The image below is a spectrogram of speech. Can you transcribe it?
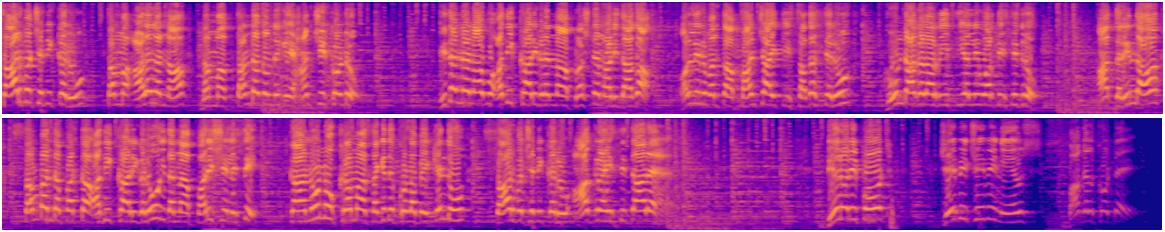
ಸಾರ್ವಜನಿಕರು ತಮ್ಮ ಅಳಲನ್ನ ನಮ್ಮ ತಂಡದೊಂದಿಗೆ ಹಂಚಿಕೊಂಡ್ರು. ಇದನ್ನ ನಾವು ಅಧಿಕಾರಿಗಳನ್ನ ಪ್ರಶ್ನೆ ಮಾಡಿದಾಗ ಅಲ್ಲಿರುವಂತ ಪಂಚಾಯಿತಿ ಸದಸ್ಯರು ಗೂಂಡಾಗಳ ರೀತಿಯಲ್ಲಿ ವರ್ತಿಸಿದ್ರು. ಆದ್ದರಿಂದ ಸಂಬಂಧಪಟ್ಟ ಅಧಿಕಾರಿಗಳು ಇದನ್ನ ಪರಿಶೀಲಿಸಿ ಕಾನೂನು ಕ್ರಮ ತೆಗೆದುಕೊಳ್ಳಬೇಕೆಂದು ಸಾರ್ವಜನಿಕರು ಆಗ್ರಹಿಸಿದ್ದಾರೆ. Bureau report JB TV news, Bagalkote.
